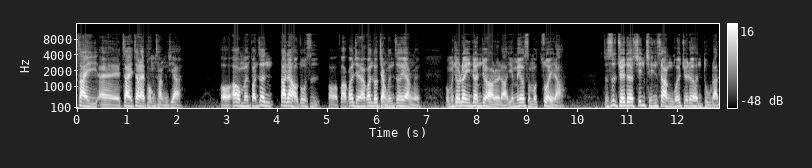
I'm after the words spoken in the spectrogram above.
再呃再再来捧场一下哦。啊，我们反正大家好做事哦，法官、检察官都讲成这样了，我们就认一认就好了啦，也没有什么罪啦，只是觉得心情上会觉得很堵然，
